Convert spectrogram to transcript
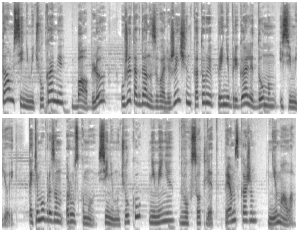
Там синими чулками «баблю» уже тогда называли женщин, которые пренебрегали домом и семьей. Таким образом, русскому синему чулку не менее 200 лет. Прямо скажем, немало.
